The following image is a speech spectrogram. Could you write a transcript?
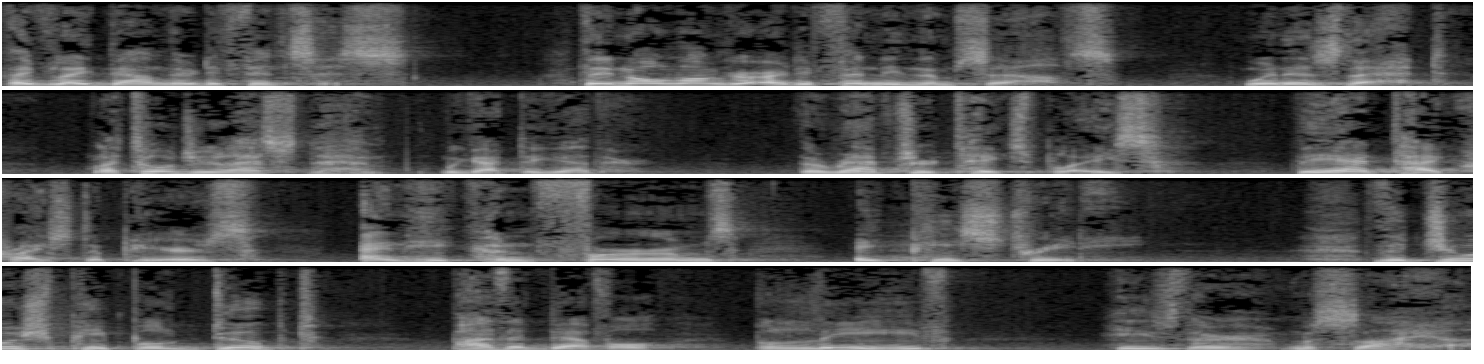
they've laid down their defenses. They no longer are defending themselves. When is that? Well, I told you last time we got together. The rapture takes place, the Antichrist appears, and he confirms a peace treaty. The Jewish people, duped by the devil, believe he's their Messiah.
